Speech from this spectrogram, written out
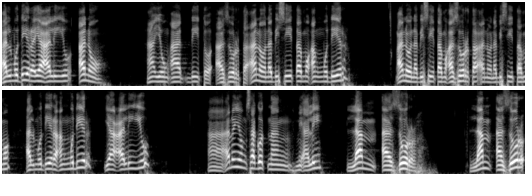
al-mudira ya aliyu. Ano? Ha, yung ad dito, azurta. Ano, nabisita mo ang mudir? Ano, nabisita mo azurta? Ano, nabisita mo al-mudira? Ang mudir, ya aliyu. Ah, ano yung sagot ng ni Ali? Lam azur. Lam azur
